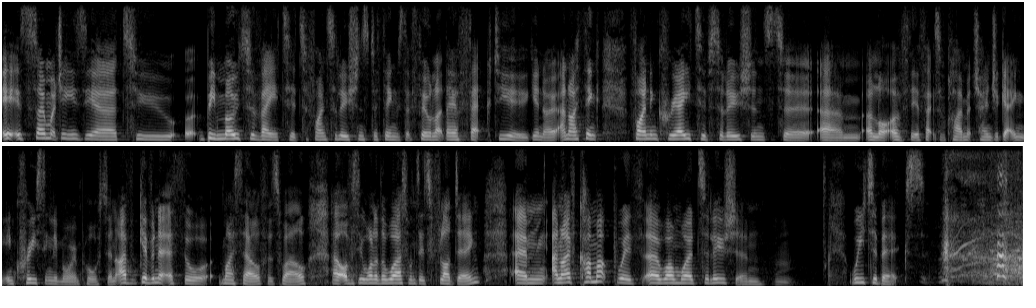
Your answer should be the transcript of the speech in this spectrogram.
it is so much easier to uh, be motivated to find solutions to things that feel like they affect you. You know, and I think finding creative solutions to um, a lot of the effects of climate change are getting increasingly more important. I've given it a thought myself as well. Uh, obviously, one of the worst ones is flooding, um, and I've come up with a one-word solution: Weetabix.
